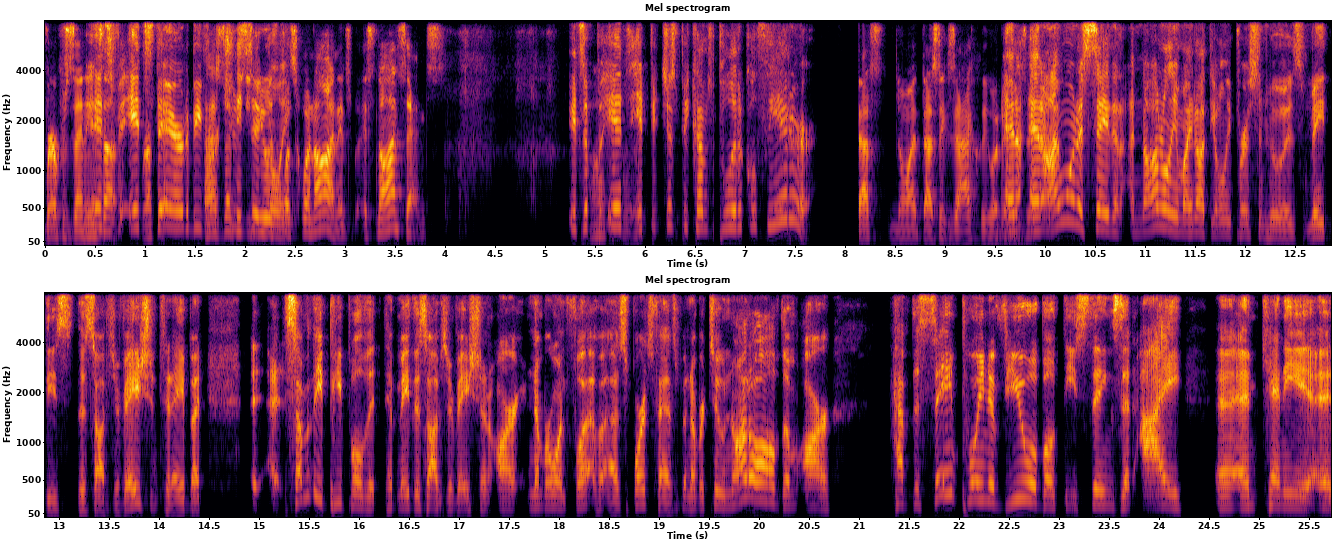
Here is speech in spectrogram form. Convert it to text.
representing It's some- it's rep- there to be that has virtue nothing to do with what's going on. It's it's nonsense. It's a Oh, it, boy. it just becomes political theater. That's no, that's exactly what it and, is. and I want to say that not only am I not the only person who has made these this observation today, but uh, uh, some of the people that have made this observation are number one, fo- uh, sports fans, but number two, not all of them are have the same point of view about these things that I uh, and Kenny, uh,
